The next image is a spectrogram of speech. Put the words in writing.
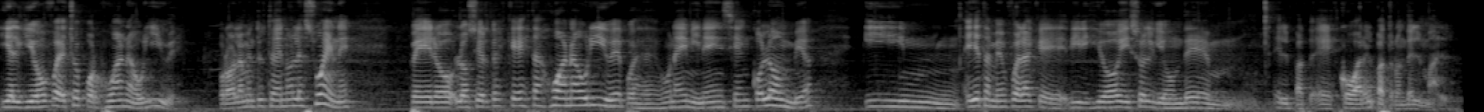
y, el guion fue hecho por Juana Uribe. Probablemente a ustedes no les suene, pero lo cierto es que esta Juana Uribe pues, es una eminencia en Colombia y mm, ella también fue la que dirigió hizo el guion de mm, Escobar, el patrón del mal.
